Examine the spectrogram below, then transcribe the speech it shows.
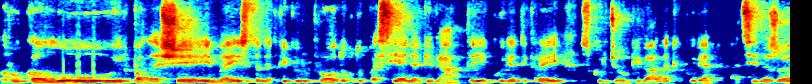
rūkalų ir panašiai, maisto, net kai kurių produktų pasienio gyventojai, kurie tikrai skurdžiau gyvena, kai kurie atsiveža,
